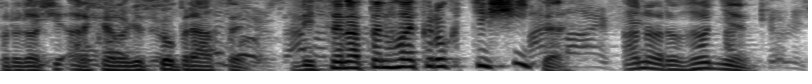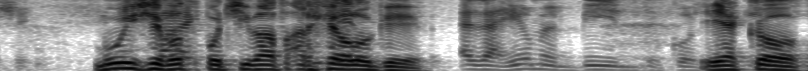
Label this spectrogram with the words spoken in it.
pro další archeologickou práci. Vy se na tenhle krok těšíte? Ano, rozhodně. Můj život spočívá v archeologii. Jako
